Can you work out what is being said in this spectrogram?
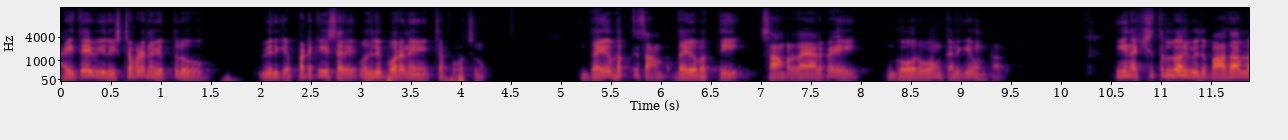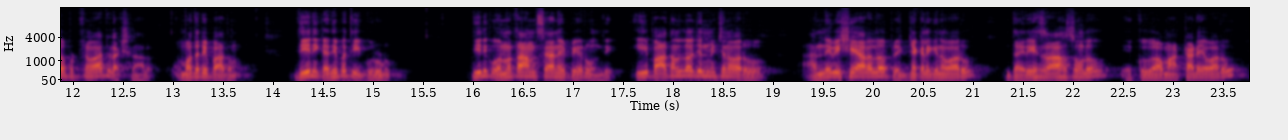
అయితే వీరు ఇష్టపడిన వ్యక్తులు వీరికి ఎప్పటికీ సరి వదిలిపోరని చెప్పవచ్చును. దైవభక్తి సాంప దైవభక్తి సాంప్రదాయాలపై గౌరవం కలిగి ఉంటారు. ఈ నక్షత్రంలోని వివిధ పాదాల్లో పుట్టిన వారి లక్షణాలు. మొదటి పాదం దీనికి అధిపతి గురుడు. దీనికి ఉన్నతాంశ అనే పేరు ఉంది. ఈ పాదంలో జన్మించిన వారు అన్ని విషయాలలో ప్రజ్ఞ కలిగిన వారు ధైర్య సాహసంలో ఎక్కువగా మాట్లాడేవారు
